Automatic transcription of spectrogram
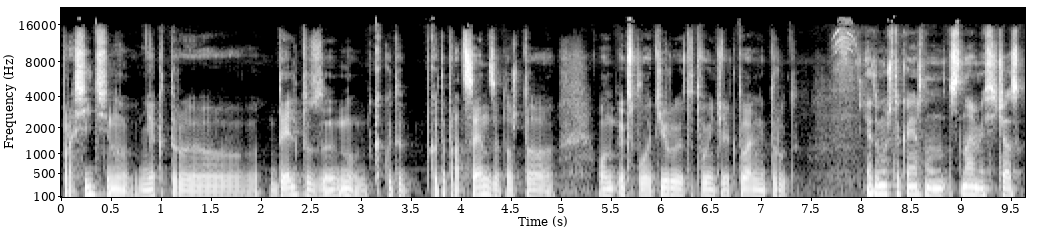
просить ну, некоторую дельту, ну, какой-то какой процент за то, что он эксплуатирует твой интеллектуальный труд. Я думаю, что, конечно, с нами сейчас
